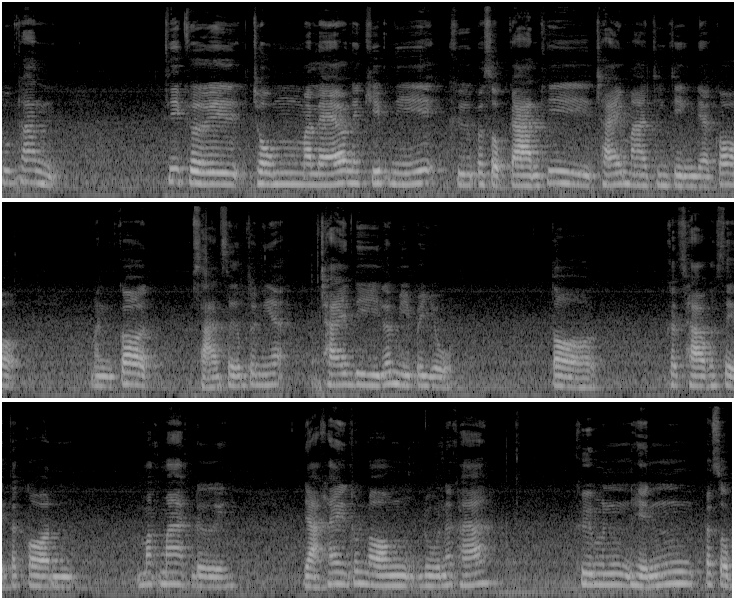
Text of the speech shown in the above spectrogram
ทุกท่าน ที่เคยชมมาแล้วในคลิปนี้คือประสบการณ์ที่ใช้มาจริง ๆ เนี่ยก็มันก็สารเสริมตัวเนี้ยใช้ดีและมีประโยชน์ ต่อกระชาวเกษตรกรมาก ๆ เลย อยากให้ทดลองดูนะคะ คือมันเห็นประสบ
